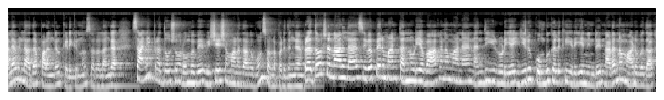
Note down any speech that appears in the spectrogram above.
அளவில்லாத பலன்கள் கிடைக்கும்னு சொல்லலாங்க. சனி பிரதோஷம் ரொம்பவே விசேஷமானதாகவும் சொல்லப்படுதுங்க. பிரதோஷ நாளில் சிவபெருமான் தன்னுடைய வாகனமான நந்தியினுடைய இரு கொம்பு கொம்புகளுக்கு இடையே நின்று நடனம் ஆடுவதாக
